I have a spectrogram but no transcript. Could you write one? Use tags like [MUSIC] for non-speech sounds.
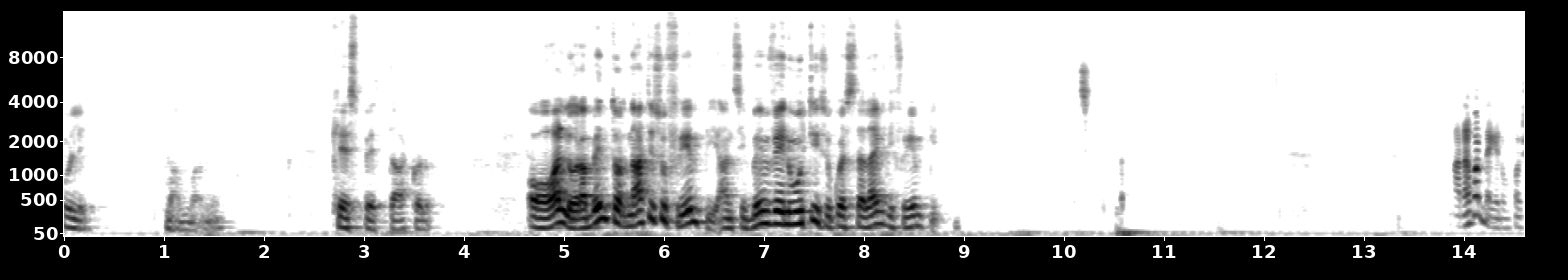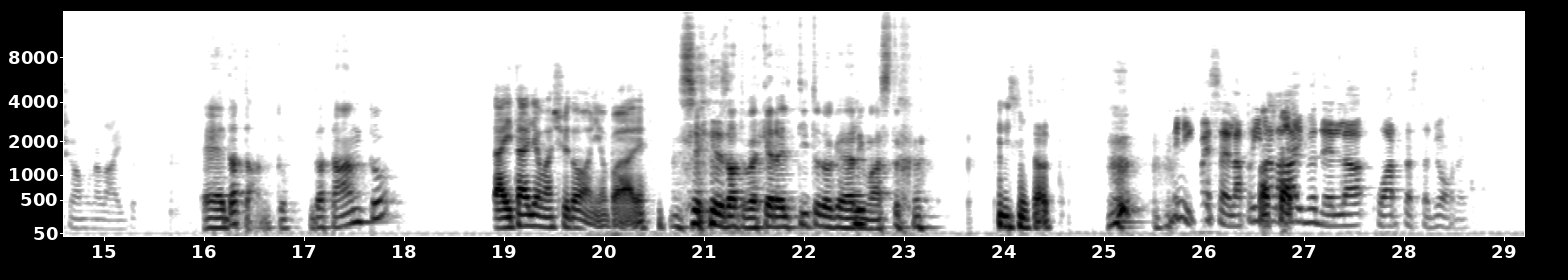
Ulì. Mamma mia. Che spettacolo. Oh, allora, bentornati su FreeMP, anzi, benvenuti su questa live di FreeMP. Ma da quando è che non facevamo una live? È da tanto, da tanto. Da Italia-Macedonia, pare. [LAUGHS] Sì, esatto, perché era il titolo che era rimasto. [LAUGHS] esatto. [LAUGHS] Quindi questa è la prima live della quarta stagione.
